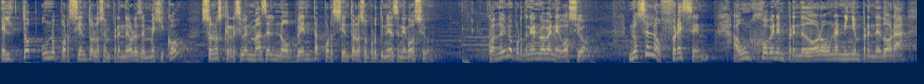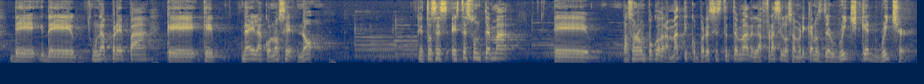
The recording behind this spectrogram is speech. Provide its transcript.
El top 1% de los emprendedores de México son los que reciben más del 90% de las oportunidades de negocio. Cuando hay una oportunidad nueva de negocio, no se la ofrecen a un joven emprendedor o una niña emprendedora de, una prepa que, que, nadie la conoce. No. Entonces, este es un tema, eh, va a sonar un poco dramático, pero es este tema de la frase de los americanos de rich get richer.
